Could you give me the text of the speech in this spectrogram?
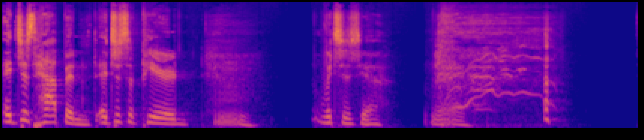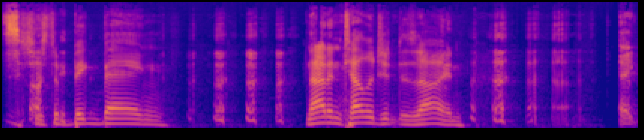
it just happened. It just appeared, Mm, which is yeah. yeah. it's just a big bang. Not intelligent design. Hey,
